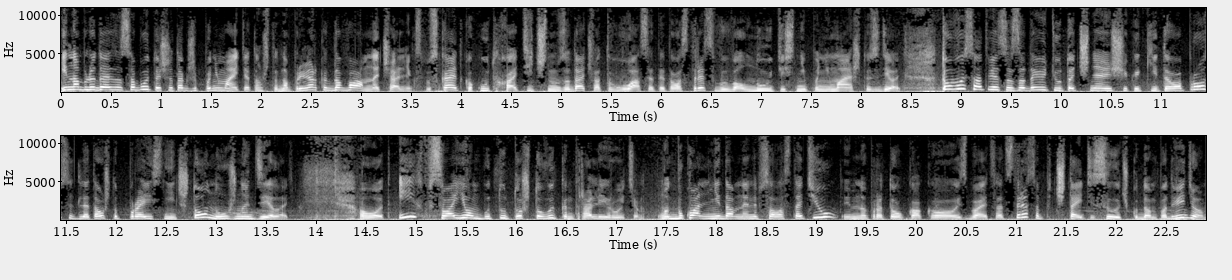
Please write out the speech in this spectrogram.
И наблюдая за собой, точно так же понимаете о том, что, например, когда вам начальник спускает какую-то хаотичную задачу, от вас от этого стресса, вы волнуетесь, не понимая, что сделать, то вы, соответственно, задаете уточняющие какие-то вопросы для того, чтобы прояснить, что нужно делать. Вот. И в своем быту то, что вы контролируете. Вот буквально недавно я написала статью именно про то, как э, избавиться от стресса. Почитайте, ссылочку дам под видео.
